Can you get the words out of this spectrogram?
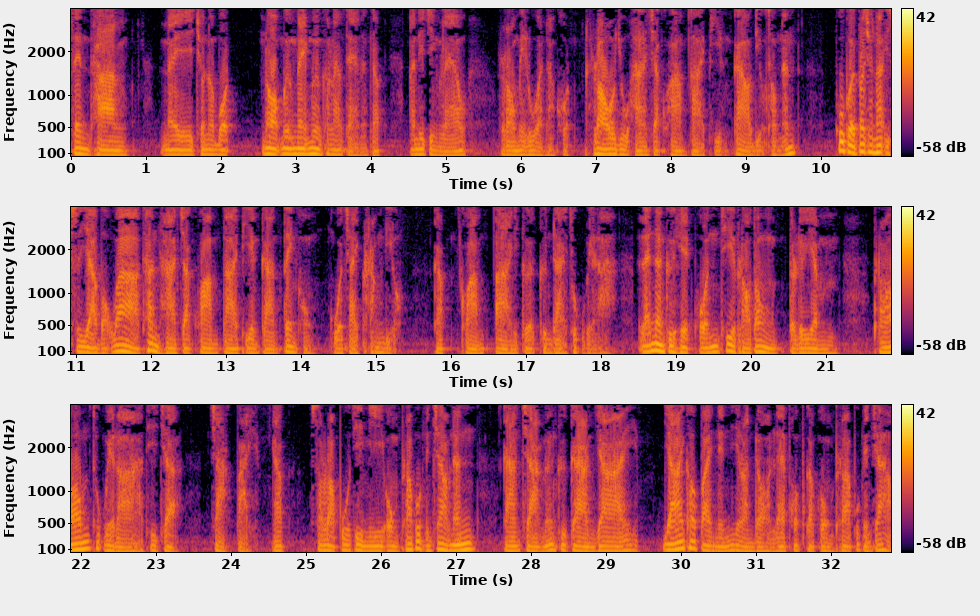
เส้นทางในชนบทนอกเมืองในเมืองก็แล้วแต่นะครับ อันนี้จริงแล้ว เราไม่รู้อนาคต เราอยู่ห่างจากความตายเพียงก้าวเดียวเท่านั้น ผู้เผยพระชนะอิสยาบอกว่าท่านห่างจากความตายเพียงการเต้นของหัวใจครั้งเดียว กับความตายที่เกิดขึ้นได้ทุกเวลา และนั่นคือเหตุผลที่เราต้องเตรียม พร้อมทุกเวลาที่จะจากไปครับสำหรับผู้ที่มีองค์พระผู้เป็นเจ้านั้น การจากนั้นคือการย้าย ย้ายเข้าไปในนิรันดรและพบกับองค์พระผู้เป็นเจ้า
